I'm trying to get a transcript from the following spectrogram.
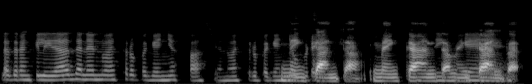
la tranquilidad de tener nuestro pequeño espacio, nuestro pequeño. Me encanta, me encanta, me encanta.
